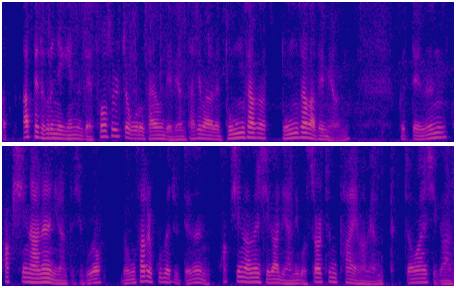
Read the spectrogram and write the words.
앞- 앞에서 그런 얘기 했는데 서술적으로 사용되면 다시 말하면 동사가 동사가 되면 그때는 확신하는 이란 뜻이고요. 명사를 꾸며줄 때는 확신하는 시간이 아니고 certain time 하면 특정한 시간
